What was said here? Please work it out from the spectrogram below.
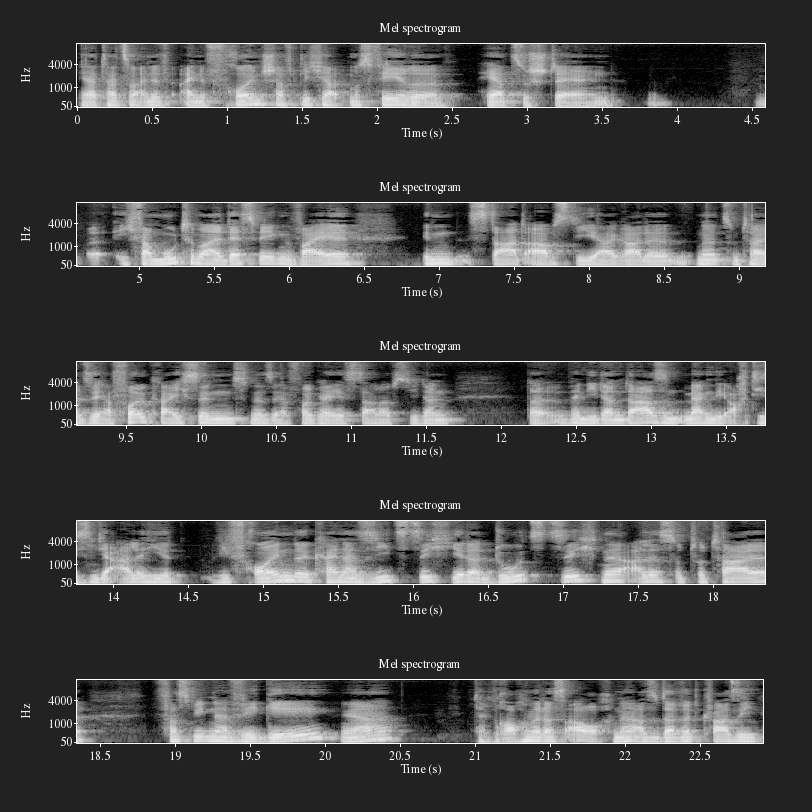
ja, tatsächlich eine, eine freundschaftliche Atmosphäre herzustellen ich vermute mal deswegen, weil in Startups, die ja gerade ne, zum Teil sehr erfolgreich sind, ne, sehr erfolgreiche Startups, die dann, da, wenn die dann da sind, merken die, ach, die sind ja alle hier wie Freunde, keiner sieht sich, jeder duzt sich, ne, alles so total fast wie in einer WG, ja, dann brauchen wir das auch. Ne? Also da wird quasi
